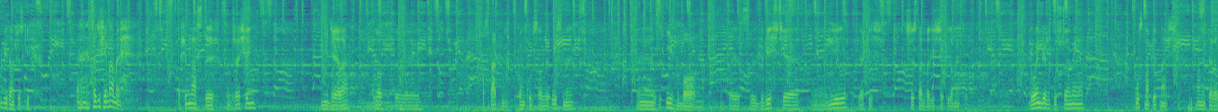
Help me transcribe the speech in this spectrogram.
Witam wszystkich. E, Co dzisiaj mamy? 18 wrzesień, niedziela, lot e, ostatni, konkursowy, ósmy e, z Eastbourne. To jest 200 mil, jakieś 320 km. Gołębie wypuszczone 8.15. Mamy teraz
